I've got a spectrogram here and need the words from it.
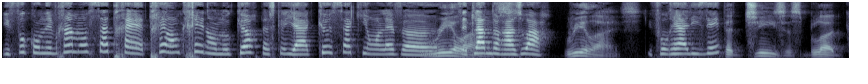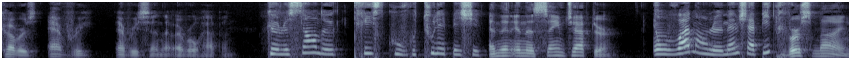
Il faut qu'on ait vraiment ça très très ancré dans nos cœurs parce qu'il y a que ça qui enlève euh, Realize. cette lame de rasoir. Realize Il faut réaliser that Jesus' blood covers every every sin that ever will happen. que le sang de Christ couvre tous les péchés. And then in the same chapter, Et on voit dans le même chapitre, verse 9,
